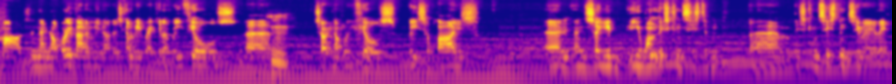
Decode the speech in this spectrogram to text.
Mars and then not worry about them. You know, there's going to be regular refuels. Um, Mm. Sorry, not refuels, resupplies. And and so you you want this consistent um, this consistency really,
